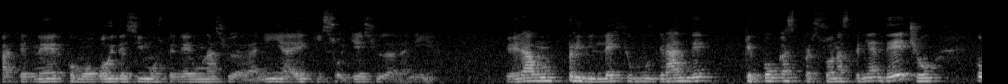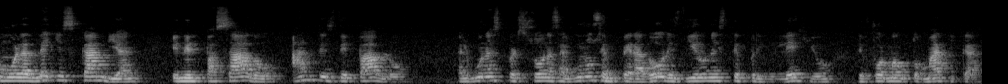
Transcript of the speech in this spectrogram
a tener, como hoy decimos, tener una ciudadanía X o Y ciudadanía. Era un privilegio muy grande que pocas personas tenían. De hecho, como las leyes cambian, en el pasado, antes de Pablo, algunas personas, algunos emperadores dieron este privilegio de forma automática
